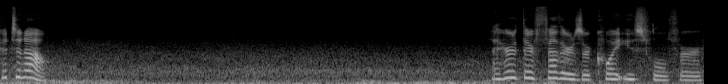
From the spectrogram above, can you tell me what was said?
Good to know. I heard their feathers are quite useful for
